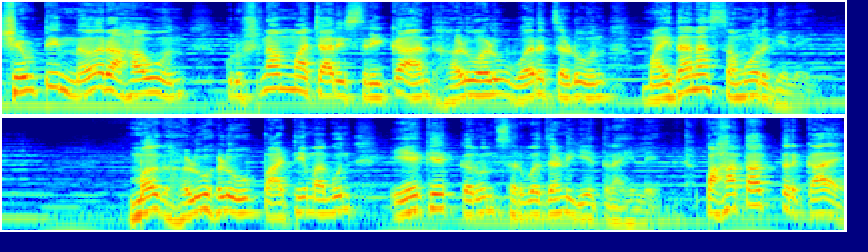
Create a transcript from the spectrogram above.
शेवटी न राहून कृष्णाम्माचारी श्रीकांत हळूहळू वर चढून मैदानासमोर गेले. मग हळूहळू पाठीमागून एक एक करून सर्वजण येत राहिले. पाहतात तर काय?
